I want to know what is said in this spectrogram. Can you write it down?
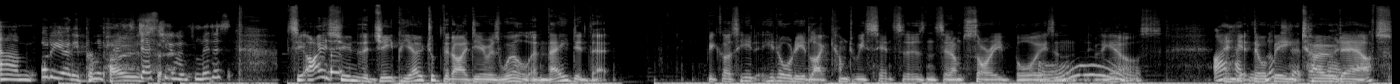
um, What he only with proposed statue that. of Litis. See, I assumed the GPO took that idea as well, and they did that because he'd he'd already like come to his senses and said, "I'm sorry, boys," and everything Oh. else. I and yet they were being at it that towed out.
